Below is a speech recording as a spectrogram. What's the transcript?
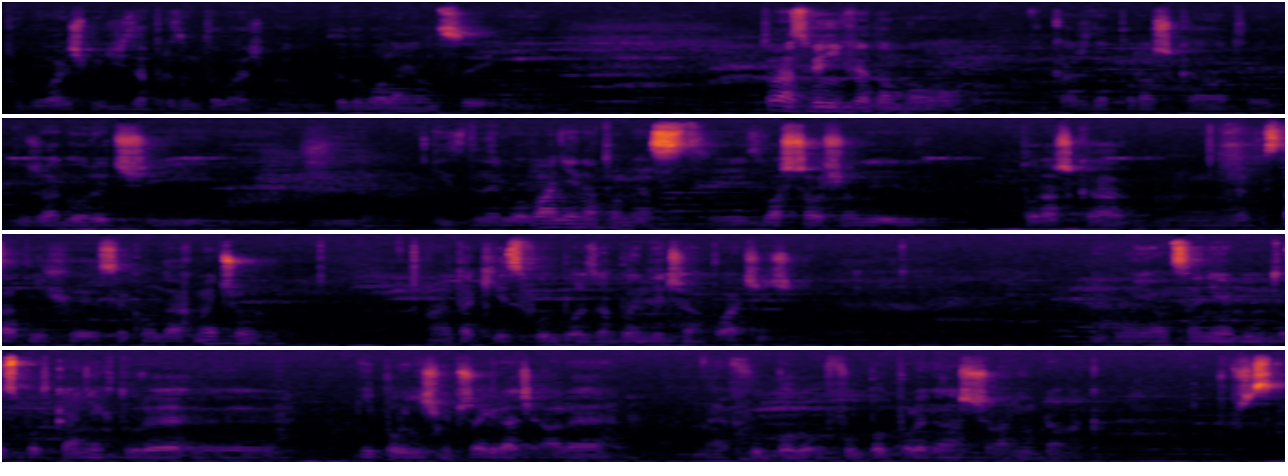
próbowaliśmy dziś zaprezentować, był zadowalający. Natomiast wynik wiadomo, każda porażka to duża gorycz i, i, i zdenerwowanie, natomiast e, zwłaszcza porażka mm, w ostatnich sekundach meczu. Ale taki jest futbol, za błędy trzeba płacić. W mojej ocenie było to spotkanie, które e, nie powinniśmy przegrać, ale futbol, futbol polega na strzelaniu bramek. To wszystko.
